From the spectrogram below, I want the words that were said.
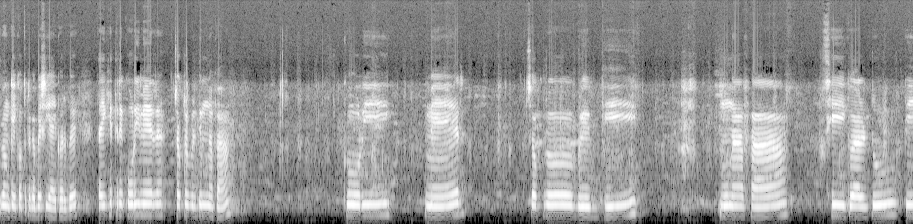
এবং কে কত টাকা বেশি আয় করবে? তাই ক্ষেত্রে করিমের চক্রবৃদ্ধি মুনাফা করিমের চক্রবৃদ্ধি মুনাফা C equal to P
